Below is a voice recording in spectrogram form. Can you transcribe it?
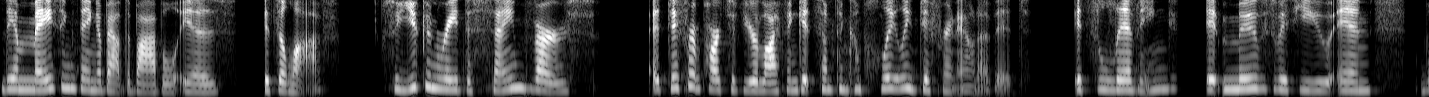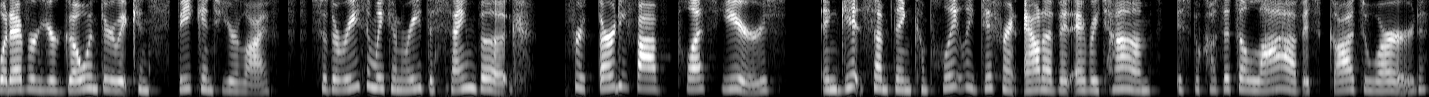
The amazing thing about the Bible is it's alive. So you can read the same verse at different parts of your life and get something completely different out of it. It's living, it moves with you, and whatever you're going through, it can speak into your life. So the reason we can read the same book for 35 plus years and get something completely different out of it every time is because it's alive. It's God's word.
